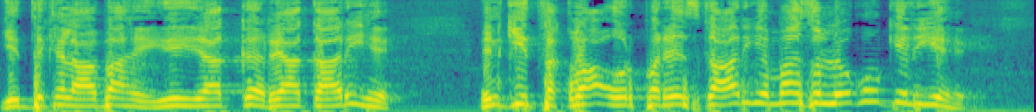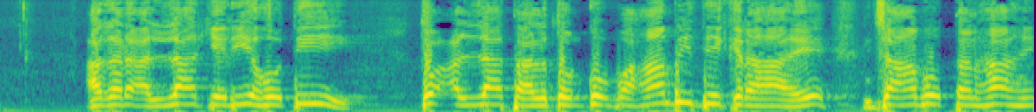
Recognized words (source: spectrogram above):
یہ دکھلابا ہے، یہ ریاکاری ہے۔ ان کی تقوا اور پرہیزکاری یہ محض لوگوں کے لیے ہے۔ اگر اللہ کے لیے ہوتی تو اللہ تعالیٰ تو ان کو وہاں بھی دیکھ رہا ہے جہاں وہ تنہا ہے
